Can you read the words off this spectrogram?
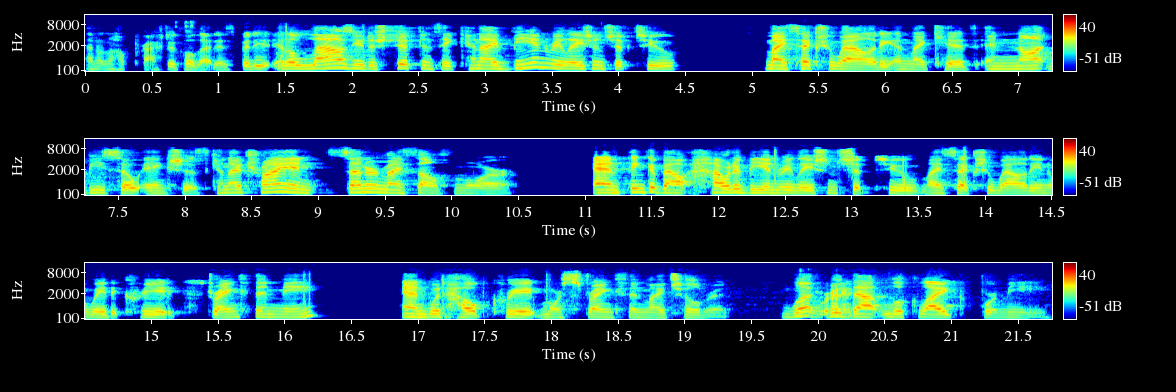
I don't know how practical that is, but it, it allows you to shift and say, can I be in relationship to my sexuality and my kids and not be so anxious? Can I try and center myself more and think about how to be in relationship to my sexuality in a way that creates strength in me and would help create more strength in my children. What right. would that look like for me?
